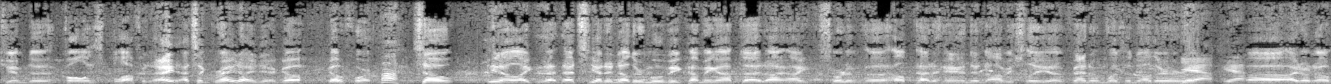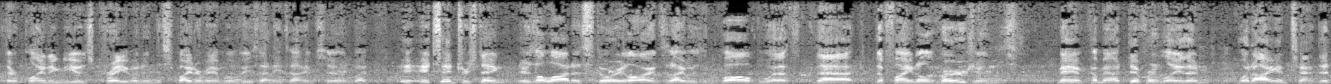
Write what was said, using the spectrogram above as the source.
Jim to call his bluff. And, hey, that's a great idea. Go go for it. So you know, like that, that's yet another movie coming up that I, I sort of uh, helped had a hand in. Obviously, uh, Venom was another. Yeah, yeah. Uh, I don't know if they're planning to use Kraven in the Spider-Man movies anytime soon, but it, it's interesting. There's a lot of storylines that I was involved with that the final versions may have come out differently than what I intended,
